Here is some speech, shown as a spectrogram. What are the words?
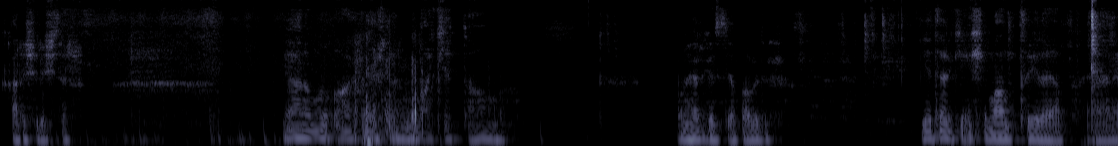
karışır işler. Yani bu arkadaşlar maket tamam mı? Bunu herkes yapabilir. Yeter ki işi mantığıyla yap. Yani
